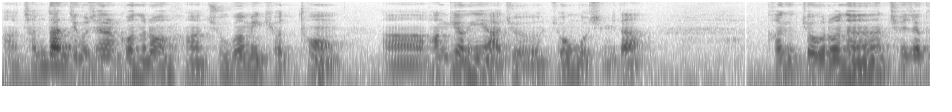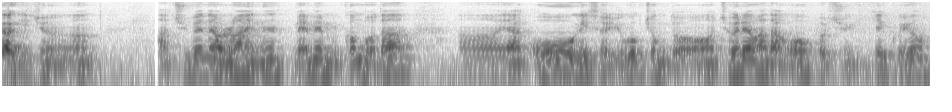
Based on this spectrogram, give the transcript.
어, 첨단지구 생활권으로 어, 주거 및 교통 어, 환경이 아주 좋은 곳입니다. 가격적으로는 최저가 기준 아, 주변에 올라와 있는 매매 물건보다 어, 약 5억에서 6억 정도 저렴하다고 볼 수 있겠고요.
